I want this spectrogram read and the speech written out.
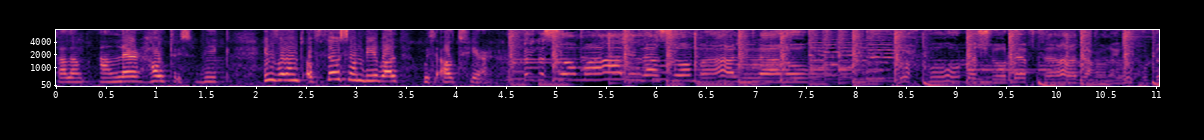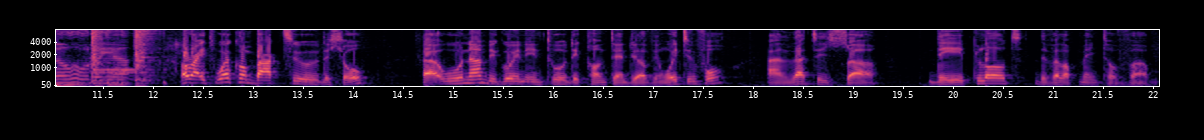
Qalam and learn how to speak in front of thousand people without fear. All right, welcome back to the show. Uh, we will now be going into the content you have been waiting for, and that is uh, the plot development of um,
